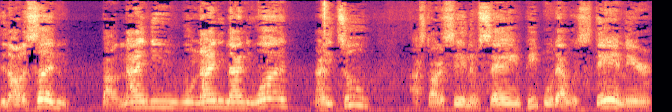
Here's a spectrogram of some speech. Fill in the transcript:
Then all of a sudden, about 90, 90, 91, 92, I started seeing them same people that was staying there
